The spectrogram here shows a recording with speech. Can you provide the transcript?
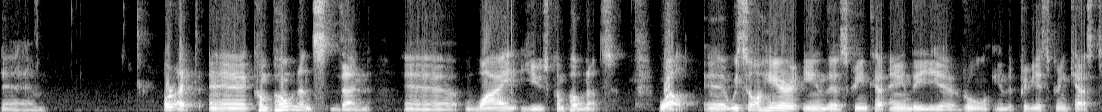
Um, Alright, uh, components then. Uh, why use components? Well, uh, we saw here in the screencast in the uh, rule in the previous screencast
